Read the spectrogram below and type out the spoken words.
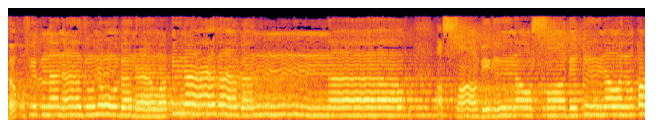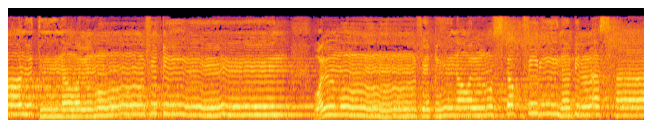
فاغفر لنا ذنوبنا وقنا عذاب النار. الصابرين والصادقين والقانتين والمنفقين والمنفقين والمستغفرين بالأسحار.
